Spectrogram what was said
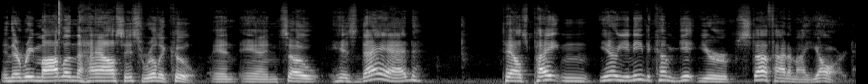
And they're remodeling the house. It's really cool. And and so his dad tells Peyton, you know, you need to come get your stuff out of my yard.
